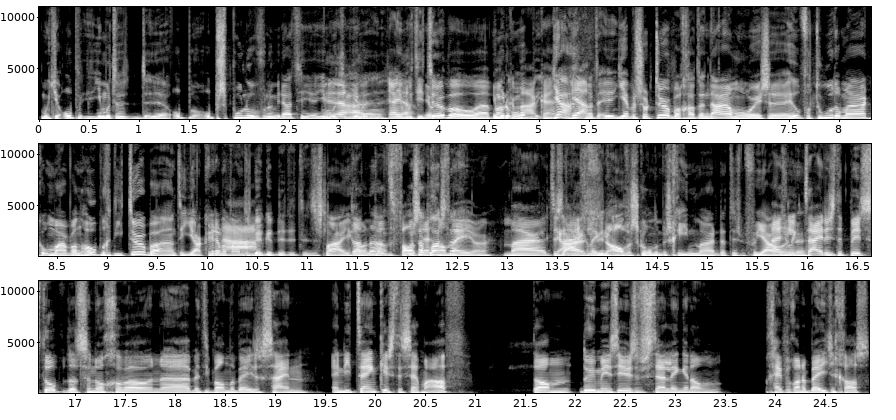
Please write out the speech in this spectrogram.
Moet je, op, je moet eh, op, opspoelen, of hoe noem je dat? Je, je moet, Ja, je, Ja, je moet die turbo eh je moet bakken hem op, maken. ja, ja. want eh, je hebt een soort turbo gehad. En daarom hoor je ze heel veel toeren maken om maar wanhopig die turbo aan te jakkeren. Want Nou, anders dan sla je dat, gewoon af. dat valt Was dat echt lastig? wel mee hoor. Maar het is ja, eigenlijk... een halve seconde misschien, maar dat is voor jou Eigenlijk een, eh, tijdens de pitstop, dat ze nog gewoon met die banden bezig zijn. En die tank is dus zeg maar af. Dan doe je minstens de eerste versnelling en dan geef je gewoon een beetje gas.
